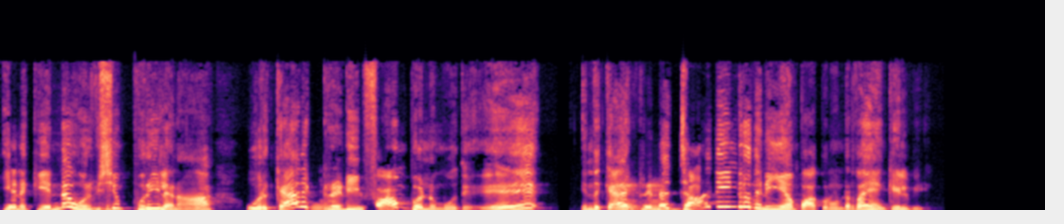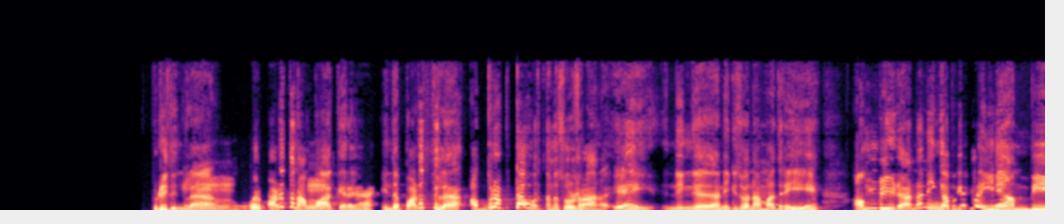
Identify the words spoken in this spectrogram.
எனக்கு என்ன ஒரு விஷயம் புரியலனா ஒரு கேரக்டரை நீ ஃபார்ம் பண்ணும்போது இந்த கேரக்டர் என்ன ஜாதின்றதை நீ ஏன் பார்க்கணுன்றதான் என் கேள்வி. புரியுதுங்களா? ஒரு படத்தை நான். பாக்குறேன். இந்த படத்துல அப்ரப்டா ஒருத்தனை சொல்றாங்க ஏய் நீங்க அன்னைக்கு சொன்ன மாதிரி அம்பிடானா நீங்க அப்ப கேட்கலாம் ஏன் அம்பி?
